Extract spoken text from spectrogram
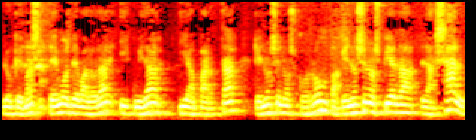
lo que más tenemos de valorar y cuidar y apartar, que no se nos corrompa, que no se nos pierda la sal,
